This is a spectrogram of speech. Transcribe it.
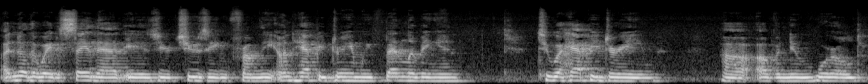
Another way to say that is you're choosing from the unhappy dream we've been living in to a happy dream uh, of a new world.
